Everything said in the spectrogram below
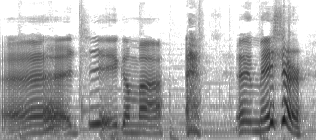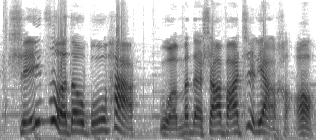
呃，这个嘛。呃，没事儿，谁坐都不怕。我们的沙发质量好，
